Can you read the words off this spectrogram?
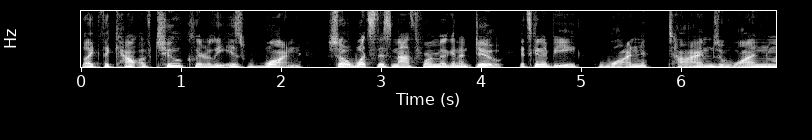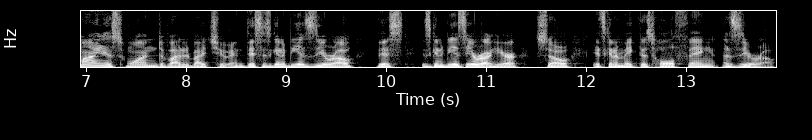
Like the count of 2 clearly is 1. So what's this math formula going to do? It's going to be 1 times 1 minus 1 divided by 2. And this is going to be a 0. This is going to be a 0 here. So it's going to make this whole thing a 0.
